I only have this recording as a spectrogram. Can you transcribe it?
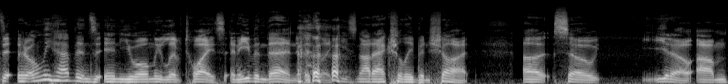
it only happens in You Only Live Twice, and even then, it's like he's not actually been shot. Uh, so, you know, um,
